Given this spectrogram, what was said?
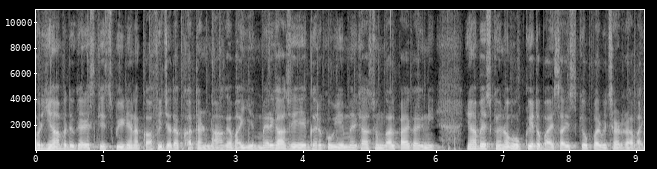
और यहाँ पे देखो यार इसकी स्पीड है ना काफ़ी ज़्यादा खतरनाक है भाई। ये मेरे ख्याल से ये घर को भी ये मेरे ख्याल से उंगाल पाएगा कि नहीं। यहाँ पे इसके ना ओके तो भाई साहब इसके ऊपर भी चढ़ रहा है भाई।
